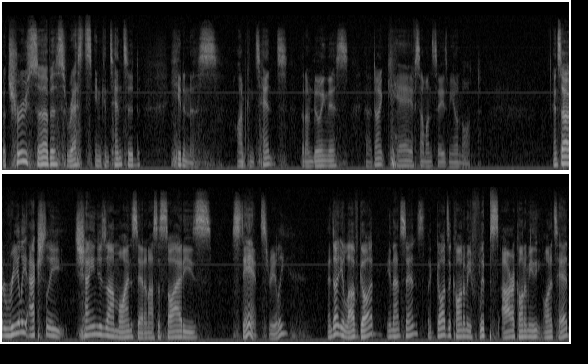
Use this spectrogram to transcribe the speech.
But true service rests in contented hiddenness. I'm content that I'm doing this, and I don't care if someone sees me or not. And so it really actually changes our mindset and our society's stance, really. And don't you love God in that sense? That God's economy flips our economy on its head?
